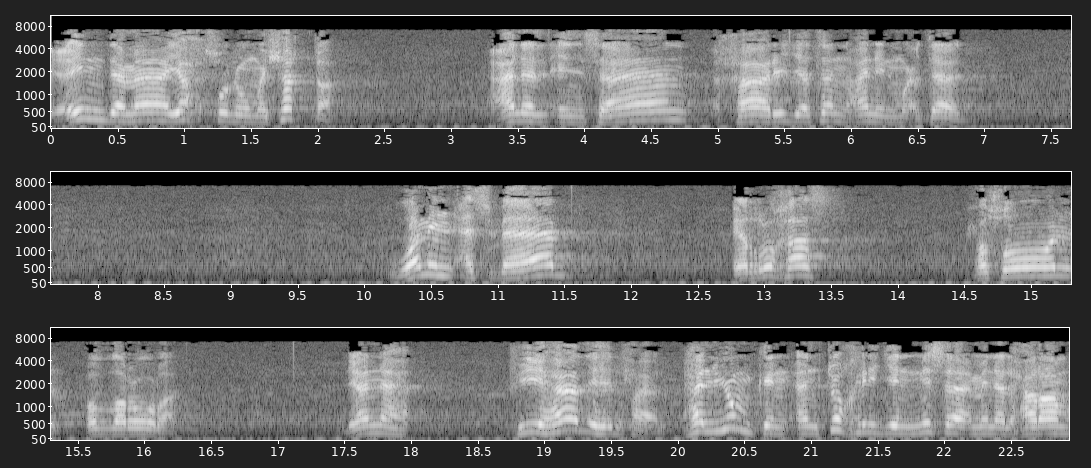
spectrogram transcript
عندما يحصل مشقة على الإنسان خارجة عن المعتاد. ومن أسباب الرخص حصول الضرورة لأنه في هذه الحال هل يمكن أن تخرج النساء من الحرام؟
